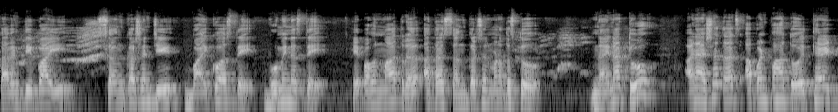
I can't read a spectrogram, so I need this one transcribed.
कारण ती बाई संकर्षणची बायको असते भूमी नसते. हे पाहून मात्र आता संकर्षण म्हणत असतो नयना तू आणि अशातच आपण पाहतोय थेट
